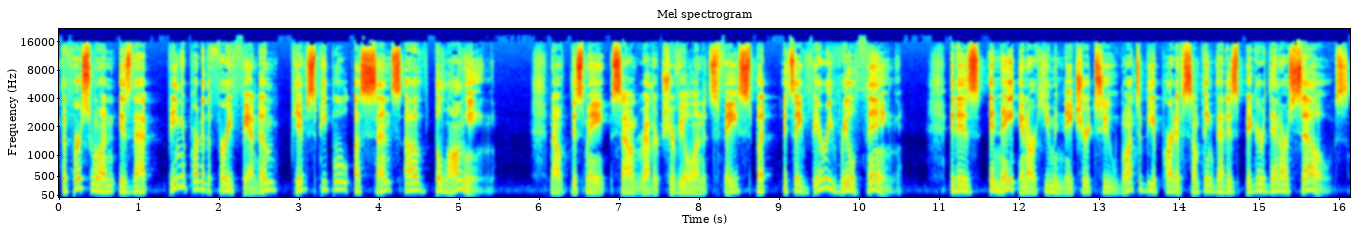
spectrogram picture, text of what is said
The first one is that being a part of the furry fandom gives people a sense of belonging. Now, this may sound rather trivial on its face, but it's a very real thing. It is innate in our human nature to want to be a part of something that is bigger than ourselves.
